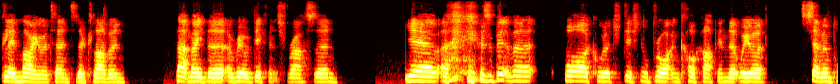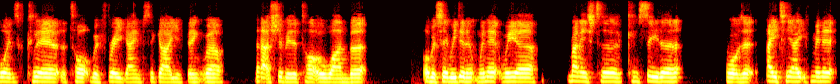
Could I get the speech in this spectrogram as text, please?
Glenn Murray returned to the club, and that made the, a real difference for us. And yeah, uh, it was a bit of a what I call a traditional Brighton cock up in that we were seven points clear at the top with three games to go. You think, well, that should be the title one, but obviously we didn't win it. We uh, managed to concede a what was it, 88th minute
